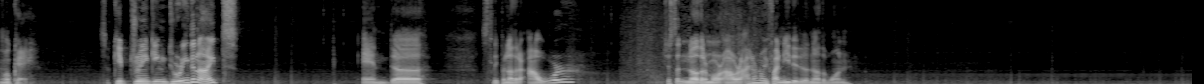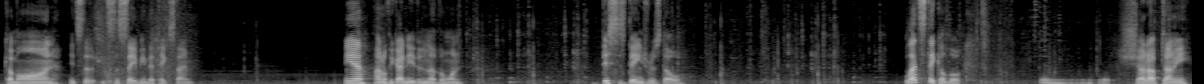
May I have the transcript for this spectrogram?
Okay. So keep drinking during the night. And, uh, sleep another hour? Just another more hour. I don't know if I needed another one. Come on. It's the it's the saving that takes time. Yeah, I don't think I needed another one. This is dangerous, though. Let's take a look. Shut up, Tommy.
